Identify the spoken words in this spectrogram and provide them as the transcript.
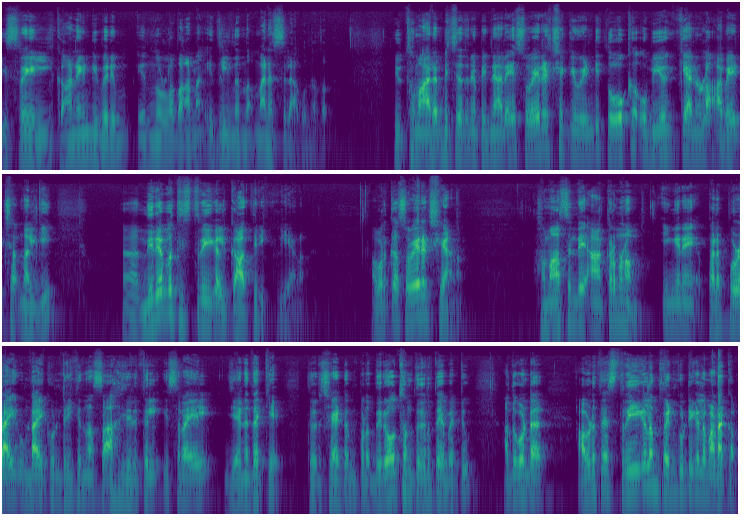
ഇസ്രയേലിൽ കാണേണ്ടി വരും എന്നുള്ളതാണ് ഇതിൽ നിന്ന് മനസ്സിലാകുന്നത്. യുദ്ധം ആരംഭിച്ചതിന് പിന്നാലെ സ്വയരക്ഷയ്ക്ക് വേണ്ടി തോക്ക് ഉപയോഗിക്കാനുള്ള അപേക്ഷ നൽകി നിരവധി സ്ത്രീകൾ കാത്തിരിക്കുകയാണ്. അവർക്ക് സ്വയരക്ഷയാണ്. ഹമാസിന്റെ ആക്രമണം ഇങ്ങനെ പലപ്പോഴായി ഉണ്ടായിക്കൊണ്ടിരിക്കുന്ന സാഹചര്യത്തിൽ ഇസ്രായേൽ ജനതയ്ക്ക് തീർച്ചയായിട്ടും പ്രതിരോധം തീർത്തേ പറ്റൂ. അതുകൊണ്ട് അവിടുത്തെ സ്ത്രീകളും പെൺകുട്ടികളും അടക്കം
